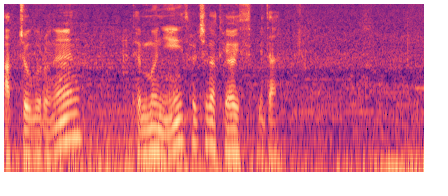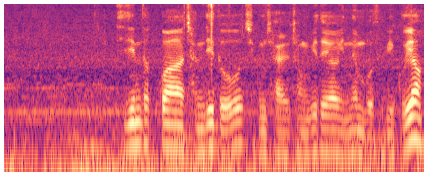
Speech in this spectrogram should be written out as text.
앞쪽으로는 대문이 설치가 되어 있습니다. 디딤석과 잔디도 지금 잘 정비되어 있는 모습이고요.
